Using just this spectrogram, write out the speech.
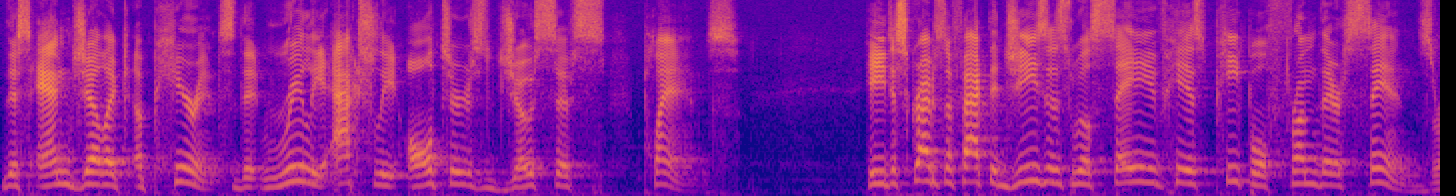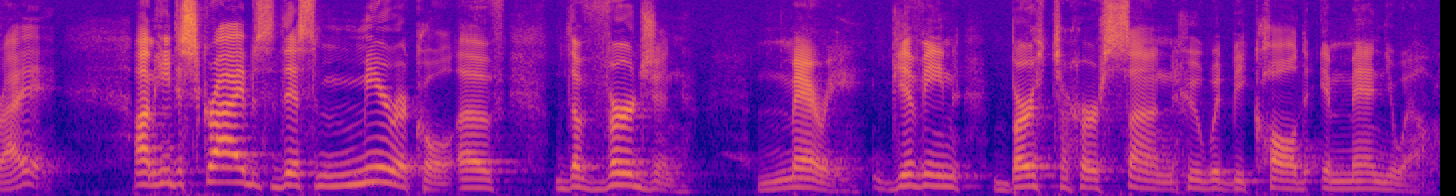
this angelic appearance that really actually alters Joseph's plans. He describes the fact that Jesus will save his people from their sins, right? Um, he describes this miracle of the Virgin Mary giving birth to her son, who would be called Emmanuel.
